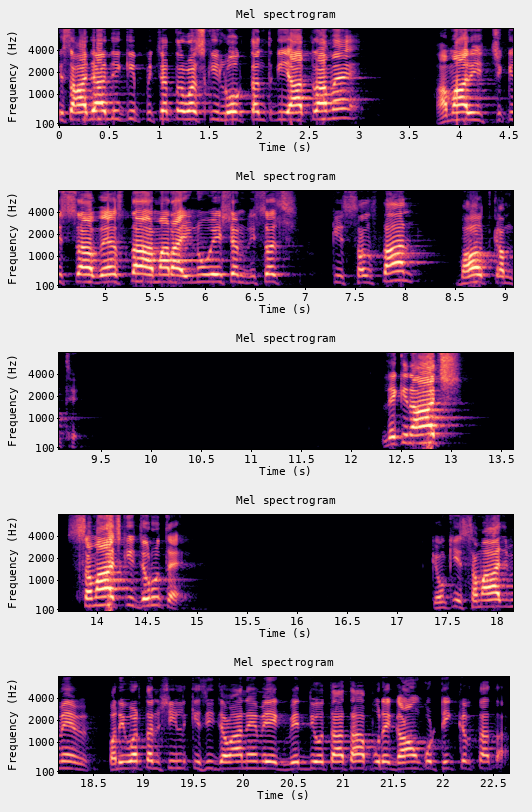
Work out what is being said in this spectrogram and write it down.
इस आज़ादी की पिछहत्तर वर्ष की लोकतंत्र की यात्रा में हमारी चिकित्सा व्यवस्था, हमारा इनोवेशन रिसर्च की संस्थान बहुत कम थे। लेकिन आज समाज की ज़रूरत है, क्योंकि समाज में परिवर्तनशील किसी जमाने में एक वेद्य होता था, पूरे गाँव को ठीक करता था,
